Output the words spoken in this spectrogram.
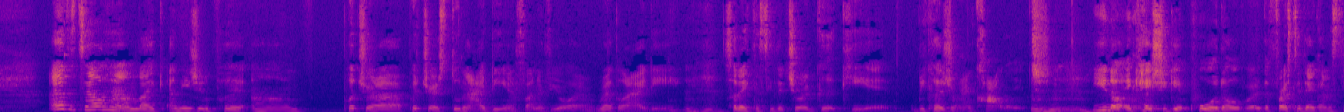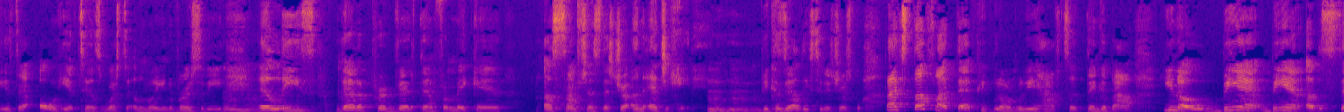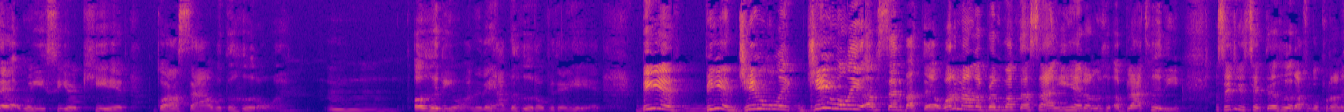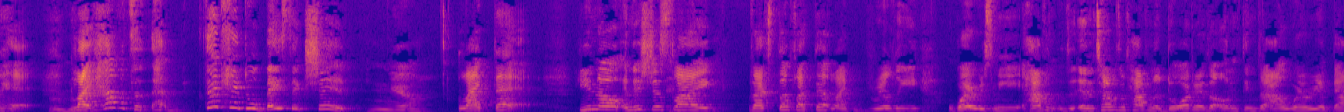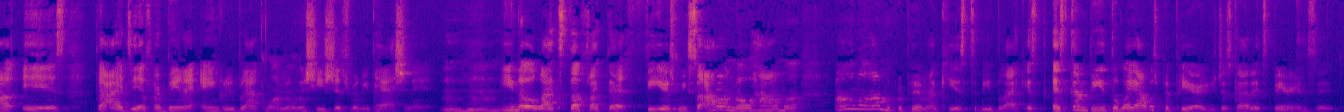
I had to tell him like I need you to put um put your put your student ID in front of your regular ID mm-hmm. so they can see that you're a good kid because you're in college. Mm-hmm. You know, in case you get pulled over, the first thing they're gonna see is that oh he attends Western Illinois University. Mm-hmm. At least that'll prevent them from making assumptions that you're uneducated mm-hmm. because they at least you're in school. Like stuff like that, people don't really have to think about. You know, being being upset when you see your kid go outside with a hood on, mm-hmm. a hoodie on, and they have the hood over their head. Being being genuinely genuinely upset about that. One of my little brother walked outside. He had on a, a black hoodie. I said, "You take that hood off and go put on a hat." Mm-hmm. Like having to, have, they can't do basic shit Yeah. like that you know and it's just like like stuff like that like really worries me having in terms of having a daughter the only thing that i worry about is the idea of her being an angry black woman when she's just really passionate mm-hmm. you know like stuff like that fears me so i don't know how i'm a I don't know how I'm gonna prepare my kids to be black. It's it's gonna be the way I was prepared. You just gotta experience it.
